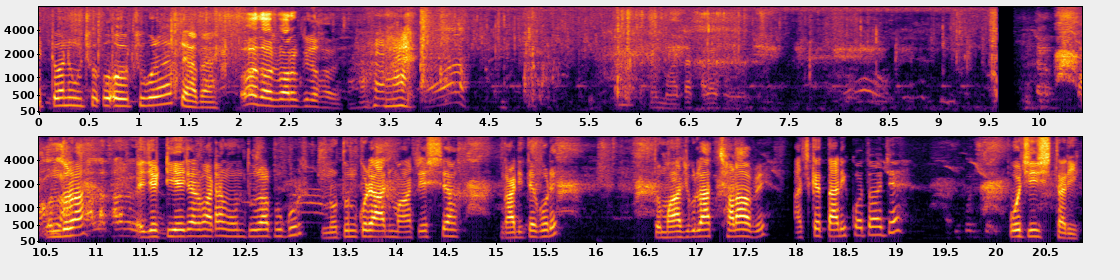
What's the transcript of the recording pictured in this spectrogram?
একটুখানি উঁচু উঁচু করে রাখলে হবে? ও দশ বারো কিলো হবে। বন্ধুরা এই যে টিএচার ভাটা মন্তুরা পুকুর নতুন করে আজ মাছ এসছে গাড়িতে করে। তো মাছগুলো আজ ছাড়া হবে। আজকের তারিখ কত আছে? পঁচিশ তারিখ।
